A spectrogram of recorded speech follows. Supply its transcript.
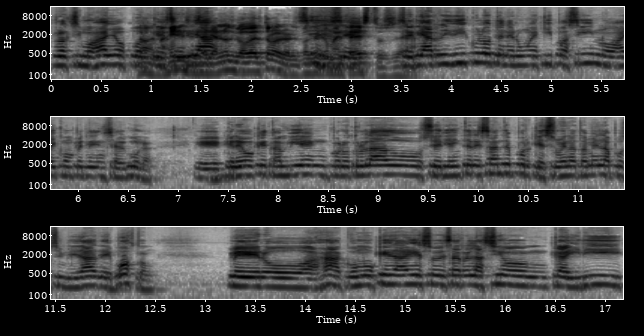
próximos años porque imagínense, sería, serían los Global Trollers, Sí, básicamente se- estos. o sea. Sería ridículo tener un equipo así, no hay competencia alguna. Eh, creo que también, por otro lado, sería interesante porque suena también la posibilidad de Boston. Pero, ajá, ¿cómo queda eso, esa relación, Kairi,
